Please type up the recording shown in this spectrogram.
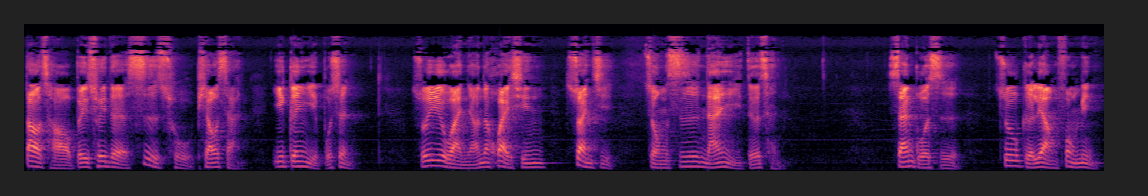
稻草被吹得四处飘散，一根也不剩。所以，晚娘的坏心算计总是难以得逞。三国时，诸葛亮奉命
